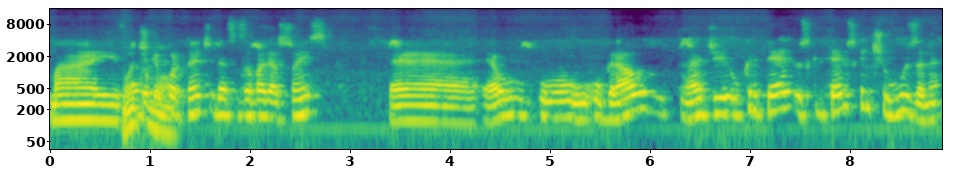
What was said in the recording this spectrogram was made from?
Mas bom. que o importante dessas avaliações é, é o, o, o, grau né, de o critério, os critérios que a gente usa, né?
